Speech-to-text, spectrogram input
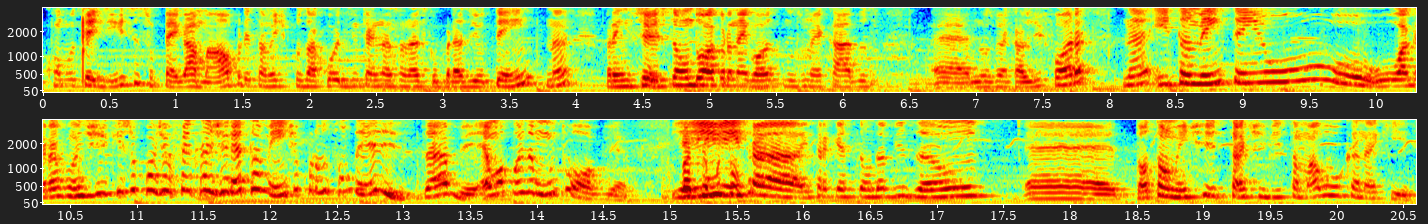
como você disse, isso pega mal, principalmente para os acordos internacionais que o Brasil tem, né, para inserção Sim. do agronegócio nos mercados é, nos mercados de fora, né? E também tem o, o agravante de que isso pode afetar diretamente a produção deles, sabe? É uma coisa muito óbvia. E Vai aí muito... entra, entra a questão da visão é, totalmente extrativista maluca, né? Que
